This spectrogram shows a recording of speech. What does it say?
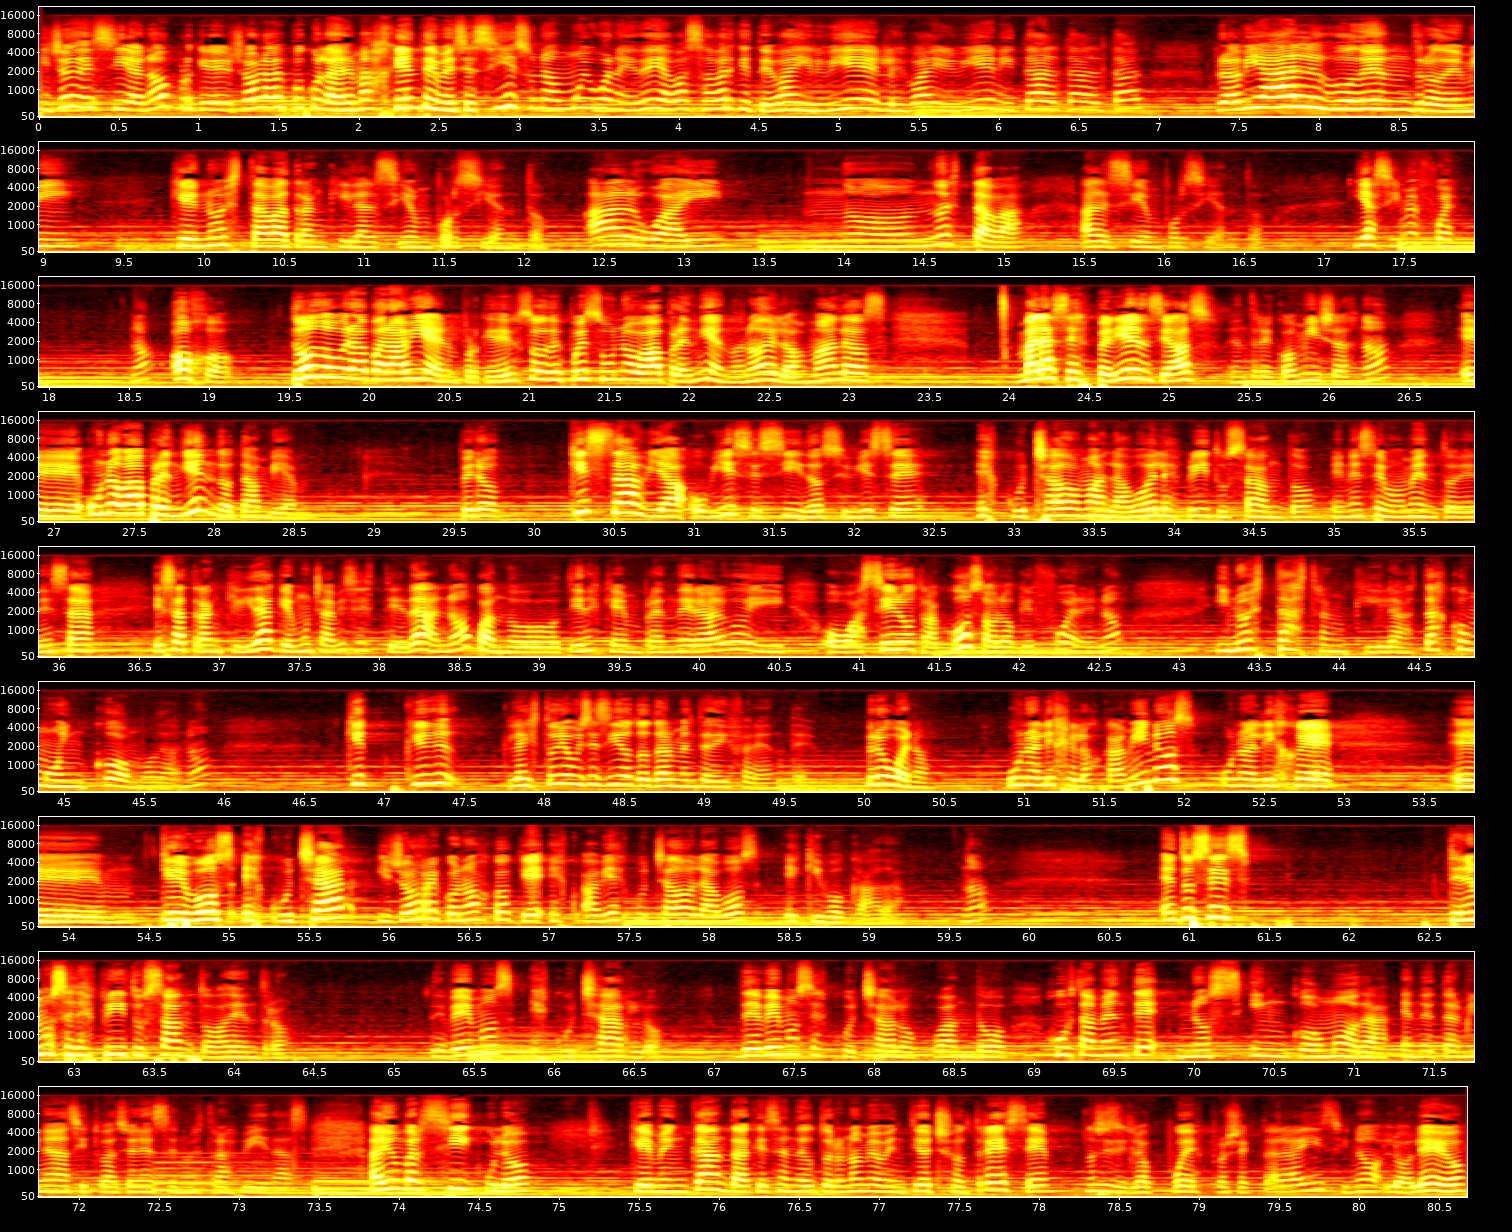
Y yo decía, ¿no? Porque yo hablaba después con la demás gente y me decía, sí, es una muy buena idea, vas a ver que te va a ir bien, les va a ir bien y tal, tal, tal. Pero había algo dentro de mí que no estaba tranquila al 100%. Algo ahí no, no estaba al 100%. Y así me fue. ¿no? Ojo, todo obra para bien, porque de eso después uno va aprendiendo, ¿no? De las malas, malas experiencias, entre comillas, ¿no? Eh, uno va aprendiendo también. Pero qué sabia hubiese sido si hubiese escuchado más la voz del Espíritu Santo en ese momento, en esa, esa tranquilidad que muchas veces te da, ¿no? Cuando tienes que emprender algo y, o hacer otra cosa o lo que fuere, ¿no? Y no estás tranquila, estás como incómoda, ¿no? Que, la historia hubiese sido totalmente diferente. Pero bueno, uno elige los caminos, uno elige eh, qué voz escuchar y yo reconozco que había escuchado la voz equivocada, ¿no? Entonces, tenemos el Espíritu Santo adentro. Debemos escucharlo. Debemos escucharlo cuando justamente nos incomoda en determinadas situaciones en nuestras vidas. Hay un versículo que me encanta, que es en Deuteronomio 28, 13. No sé si lo puedes proyectar ahí, si no, lo leo.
